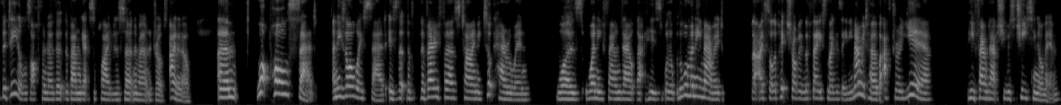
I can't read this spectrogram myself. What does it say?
the deals often are that the band gets supplied with a certain amount of drugs. I don't know. Um, what Paul said, and he's always said, is that the, the very first time he took heroin was when he found out that his well, the woman he married that I saw the picture of in the Face magazine, he married her, but after a year, he found out she was cheating on him.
